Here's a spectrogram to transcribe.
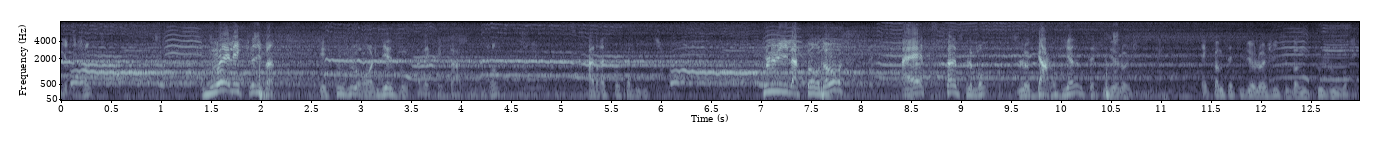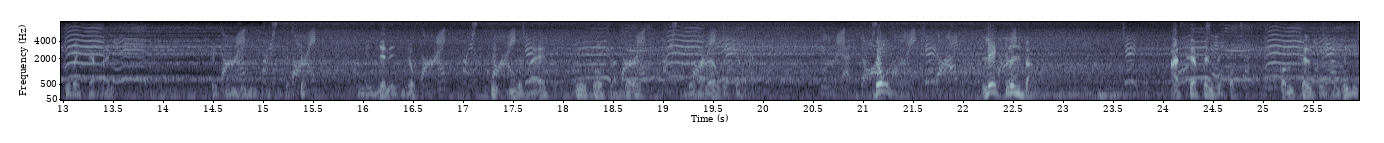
dirigeantes, moins l'écrivain, qui est toujours en liaison avec les classes dirigeantes, a de responsabilité. Plus il a tendance à être simplement le gardien de cette idéologie. Et comme cette idéologie se donne toujours pour éternelle, une il est bien évident qu'il va être contemplateur de valeurs éternelles. Donc, l'écrivain, à certaines époques, comme celle que vous ai dit,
